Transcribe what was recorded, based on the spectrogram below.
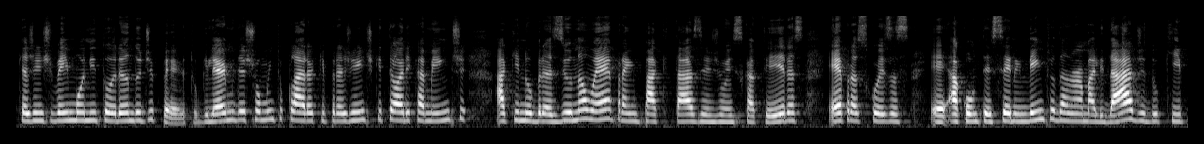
que a gente vem monitorando de perto. O Guilherme deixou muito claro aqui para a gente que teoricamente aqui no Brasil não é para impactar as regiões cafeiras, é para as coisas é, acontecerem dentro da normalidade do que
